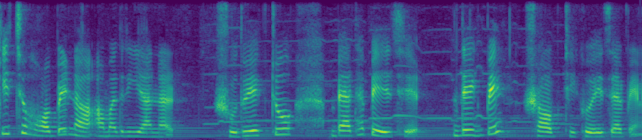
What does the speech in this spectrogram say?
কিছু হবে না আমাদের ইয়ানার শুধু একটু ব্যথা পেয়েছে। দেখবে সব ঠিক হয়ে যাবে।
